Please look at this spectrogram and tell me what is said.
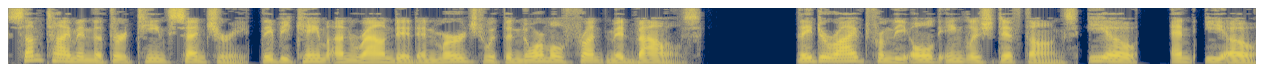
Sometime in the 13th century, they became unrounded and merged with the normal front mid-vowels. They derived from the Old English diphthongs, eo, and, eo,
